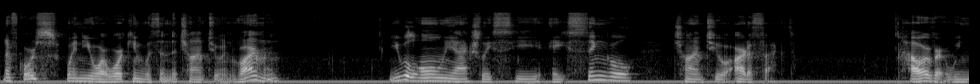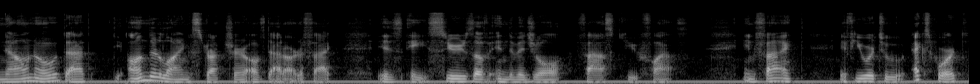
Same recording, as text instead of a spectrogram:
And of course, when you are working within the QIIME 2 environment, you will only actually see a single QIIME 2 artifact. However, we now know that the underlying structure of that artifact is a series of individual FASTQ files. In fact, if you were to export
